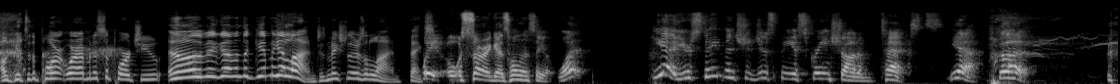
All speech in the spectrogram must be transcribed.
I'll get to the point where I'm going to support you, and I'll be gonna give me a lime. Just make sure there's a lime. Thanks. Wait, oh, sorry, guys. Hold on a second. What? Yeah, your statement should just be a screenshot of texts. Yeah, go ahead.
